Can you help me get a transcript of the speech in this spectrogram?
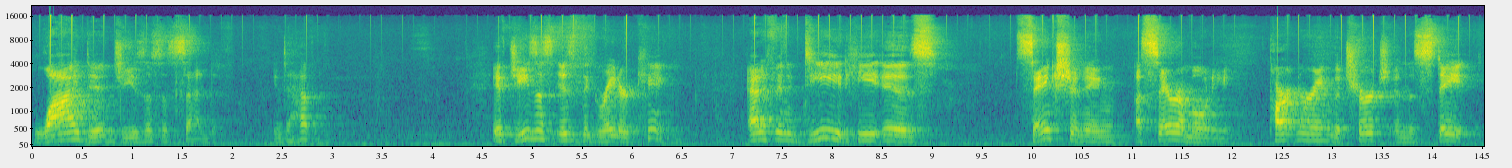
why did Jesus ascend into heaven? If Jesus is the greater king, and if indeed he is sanctioning a ceremony, partnering the church and the state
